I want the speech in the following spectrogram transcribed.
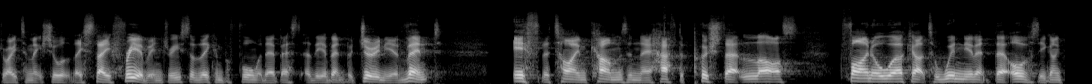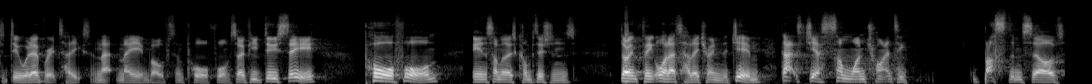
a way to make sure that they stay free of injury so they can perform at their best at the event. But during the event, if the time comes and they have to push that last final workout to win the event, they're obviously going to do whatever it takes, and that may involve some poor form. So if you do see poor form in some of those competitions, don't think, oh, that's how they train in the gym. That's just someone trying to bust themselves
